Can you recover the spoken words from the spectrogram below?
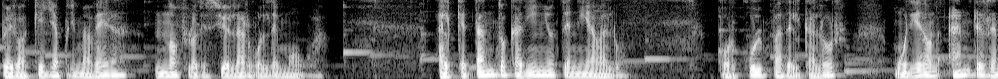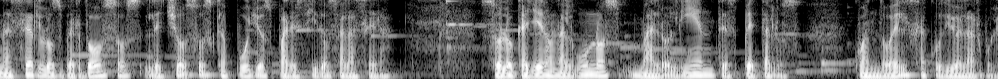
Pero aquella primavera no floreció el árbol de mogua, al que tanto cariño tenía Balú. Por culpa del calor, murieron antes de nacer los verdosos, lechosos capullos parecidos a la cera. Solo cayeron algunos malolientes pétalos cuando él sacudió el árbol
